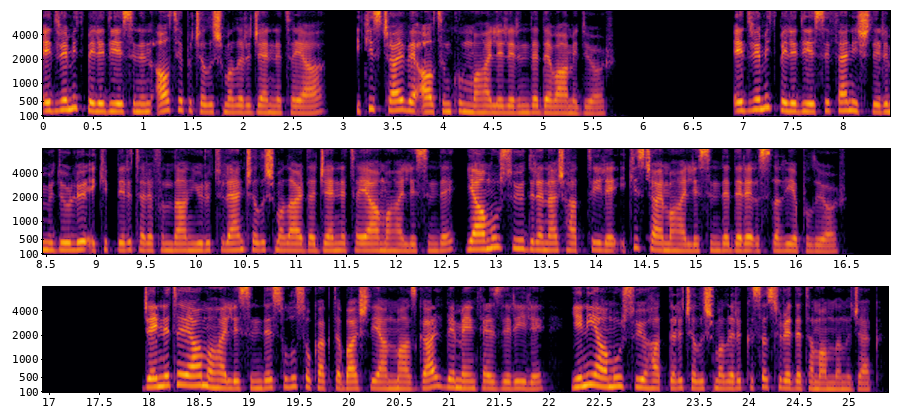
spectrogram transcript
Edremit Belediyesi'nin altyapı çalışmaları Cennet Ayağı, İkizçay ve Altınkum mahallelerinde devam ediyor. Edremit Belediyesi Fen İşleri Müdürlüğü ekipleri tarafından yürütülen çalışmalarda Cennet Ayağı mahallesinde yağmur suyu drenaj hattı ile İkizçay mahallesinde dere ıslahı yapılıyor. Cennet Ayağı mahallesinde sulu sokakta başlayan mazgal ve menfezleriyle yeni yağmur suyu hatları çalışmaları kısa sürede tamamlanacak.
